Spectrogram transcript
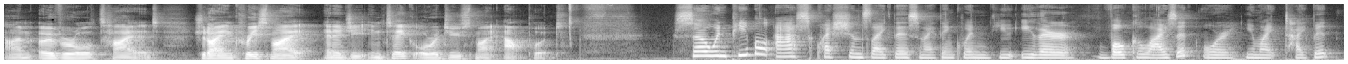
I'm overall tired. Should I increase my energy intake or reduce my output? So, when people ask questions like this, and I think when you either vocalize it or you might type it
